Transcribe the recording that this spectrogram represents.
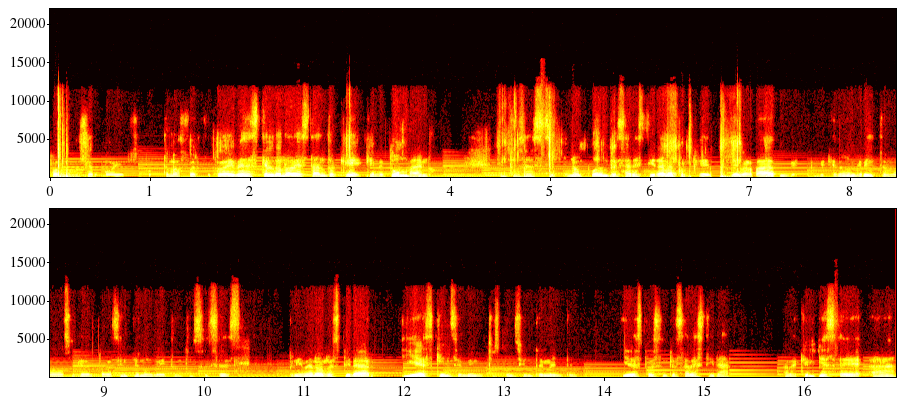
podemos hacer movimientos un poquito más fuerte. Pero hay veces que el dolor es tanto que, que me tumba, ¿no? Entonces no puedo empezar a estirarme porque de verdad me, queda un grito, ¿no? O sea, que sintiendo un grito. Entonces es primero respirar 10, 15 minutos conscientemente y después empezar a estirar para que empiece a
